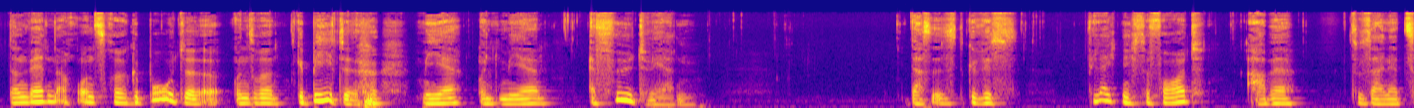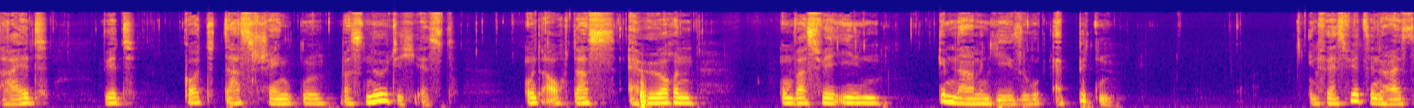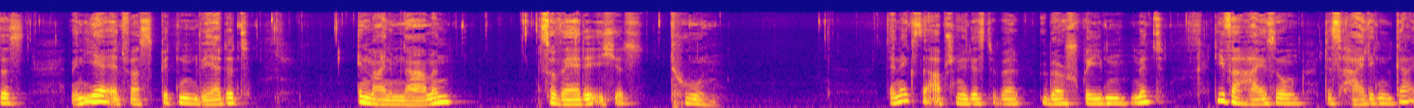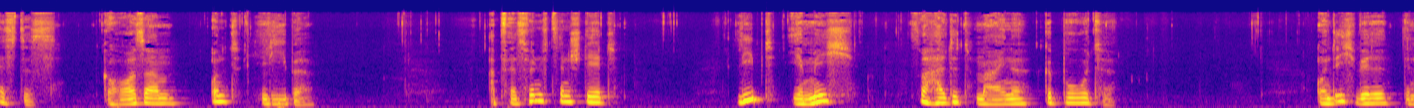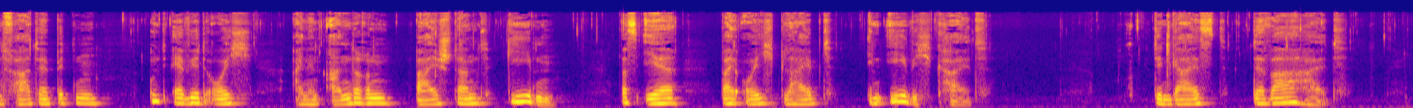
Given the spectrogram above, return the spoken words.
dann werden auch unsere Gebote, unsere Gebete mehr und mehr erfüllt werden. Das ist gewiss. Vielleicht nicht sofort, aber zu seiner Zeit wird Gott das schenken, was nötig ist und auch das erhören, um was wir ihn im Namen Jesu erbitten. In Vers 14 heißt es, wenn ihr etwas bitten werdet in meinem Namen, so werde ich es tun. Der nächste Abschnitt ist über, überschrieben mit die Verheißung des Heiligen Geistes, Gehorsam und Liebe. Ab Vers 15 steht, Liebt ihr mich, so haltet meine Gebote. Und ich will den Vater bitten, und er wird euch einen anderen Beistand geben, dass er bei euch bleibt in Ewigkeit. Den Geist der Wahrheit,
